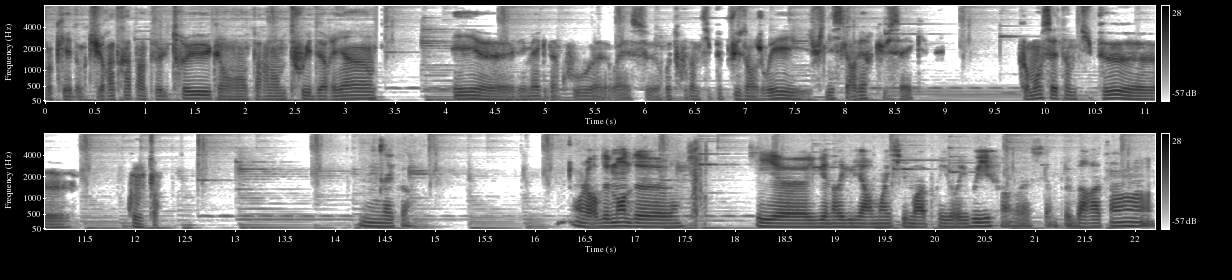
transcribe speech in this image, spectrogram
Ok, donc tu rattrapes un peu le truc en parlant de tout et de rien. Et euh, les mecs, d'un coup, euh, ouais, se retrouvent un petit peu plus enjoués et ils finissent leur verre cul sec. commence à être un petit peu euh, content. Hmm, D'accord. On leur demande si euh, ils viennent régulièrement ici. Moi, a priori, oui. Enfin, voilà, c'est un peu baratin.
